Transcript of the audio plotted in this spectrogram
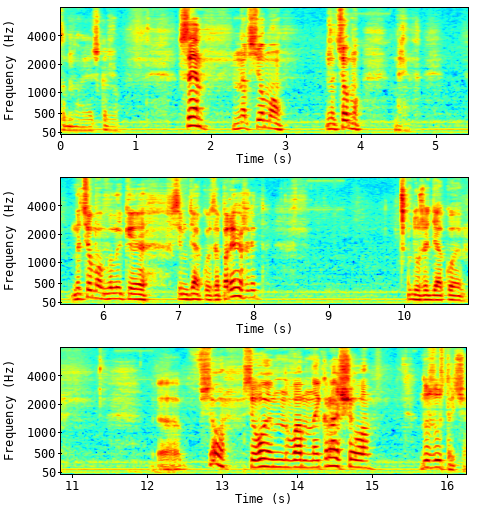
зі мною, я ж кажу. Все, на всьому, на цьому, блін, на цьому велике всім дякую за перегляд. Дуже дякую. Е, Все, всього вам найкращого. До зустрічі.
